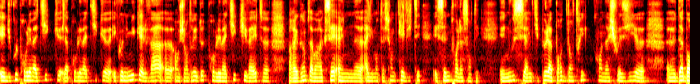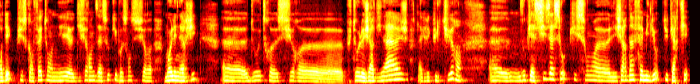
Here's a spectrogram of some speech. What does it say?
et du coup le problématique, la problématique euh, économique, elle va euh, engendrer d'autres problématiques qui va être euh, par exemple avoir accès à une euh, alimentation de qualité et saine pour la santé. Et nous, c'est un petit peu la porte d'entrée qu'on a choisi euh, euh, d'aborder, puisqu'en fait, on est euh, différentes assos qui bossent sur moi l'énergie, d'autres sur plutôt le jardinage, l'agriculture. Donc il y a six assos qui sont les jardins familiaux du quartier,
